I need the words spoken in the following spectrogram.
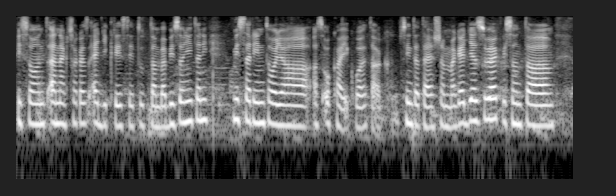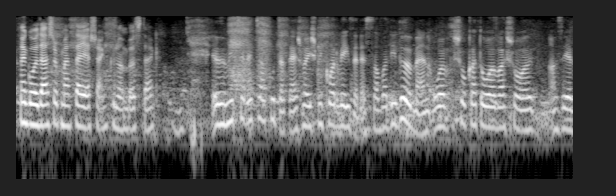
viszont ennek csak az egyik részét tudtam bebizonyítani, mi szerint, hogy a, az okaik voltak szinte teljesen megegyezőek, viszont a megoldások már teljesen különböztek. Mit szeretsz a kutatásban, és mikor végzed ezt szabadidőben? Ol, sokat olvasol, azért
